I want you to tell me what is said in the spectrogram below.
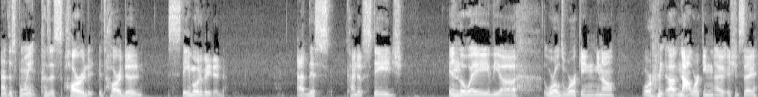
at this point because it's hard it's hard to stay motivated at this kind of stage in the way the uh the world's working you know or uh, not working I, I should say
